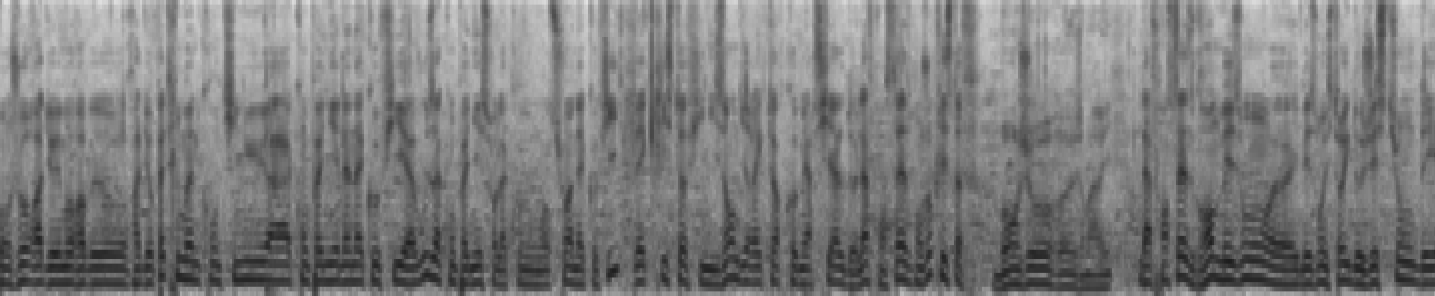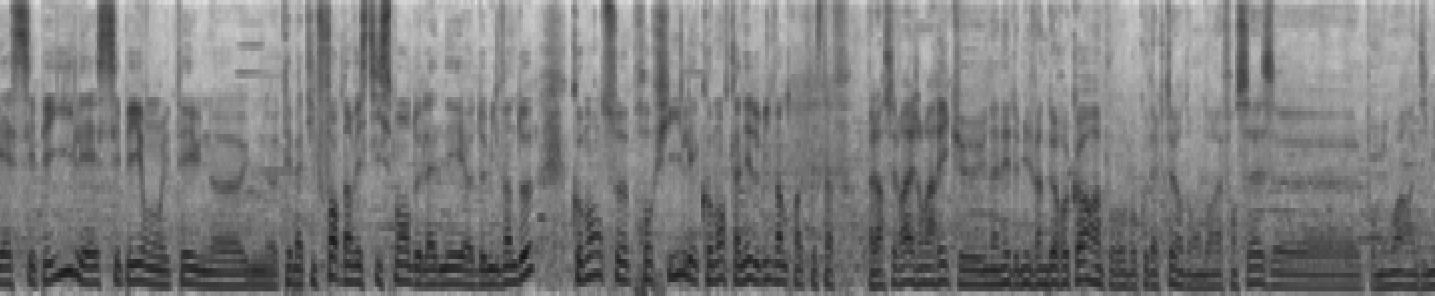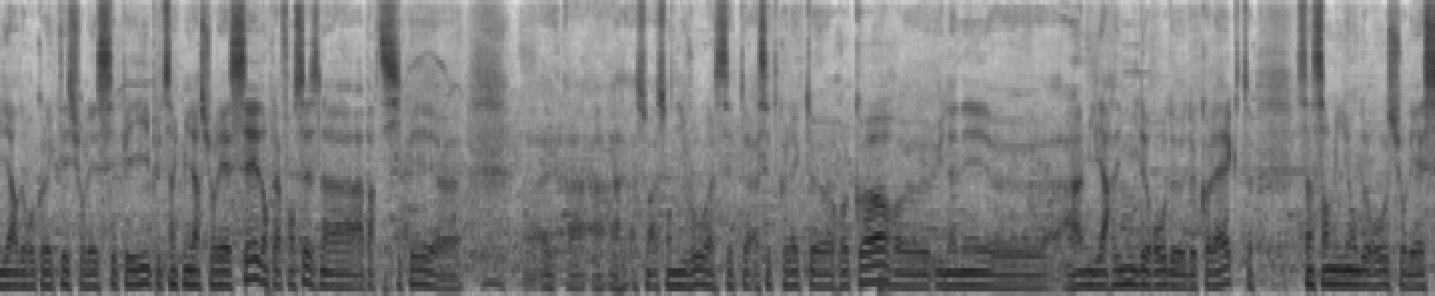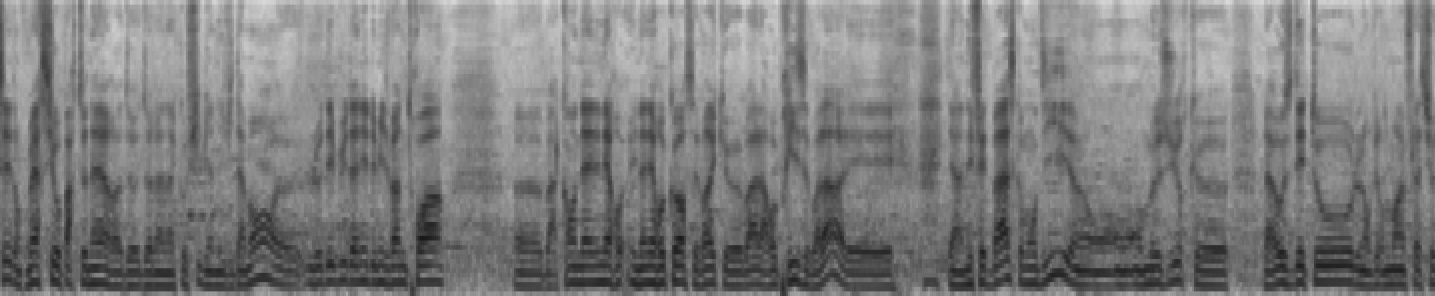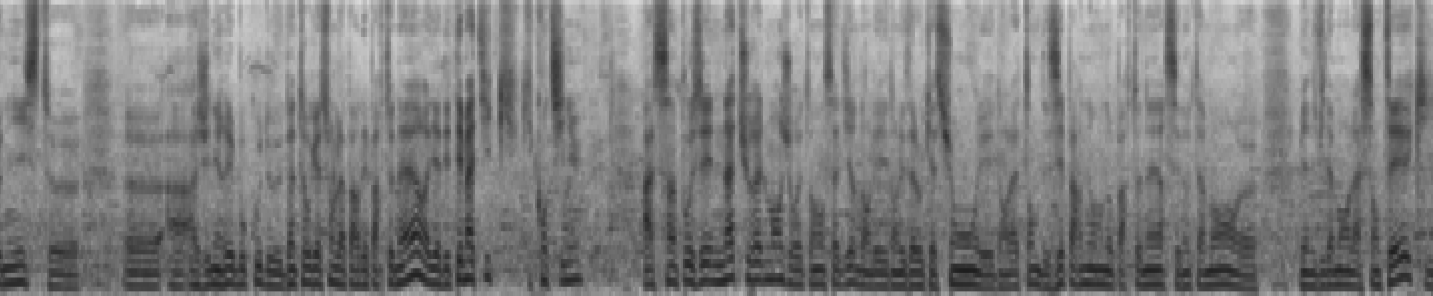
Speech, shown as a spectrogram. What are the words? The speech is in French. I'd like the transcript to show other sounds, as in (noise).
Bonjour, Radio Emo, Radio Patrimoine continue à accompagner l'Anacofi et à vous accompagner sur la convention Anacofi avec Christophe Inizan, directeur commercial de La Française. Bonjour Christophe. Bonjour euh, Jean-Marie. La Française, grande maison euh, et maison historique de gestion des SCPI. Les SCPI ont été une, une thématique forte d'investissement de l'année 2022. Euh, comment se profile et commence l'année 2023 Christophe? Alors c'est vrai Jean-Marie qu'une année 2022 record hein, pour beaucoup d'acteurs dont, La Française, pour mémoire 10 milliards d'euros collectés sur les SCPI pays, plus de 5 milliards sur les SC. Donc la française a, participé euh, à, son, niveau à cette, collecte record. Euh, une année euh, à 1 milliard d'euros de, collecte, 500 millions d'euros sur les SC. Donc merci aux partenaires de, de l'ANACOFI bien évidemment. le début d'année 2023 euh, bah, quand on a une année, record, c'est vrai que bah, la reprise, voilà, il y a un effet de base, comme on dit. On, mesure que la hausse des taux, l'environnement inflationniste euh, euh, a, généré beaucoup d'interrogations de, la part des partenaires. Il y a des thématiques qui continuent à s'imposer naturellement, j'aurais tendance à dire, dans les, dans les allocations et dans l'attente des épargnants de nos partenaires. C'est notamment, bien évidemment, la santé qui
